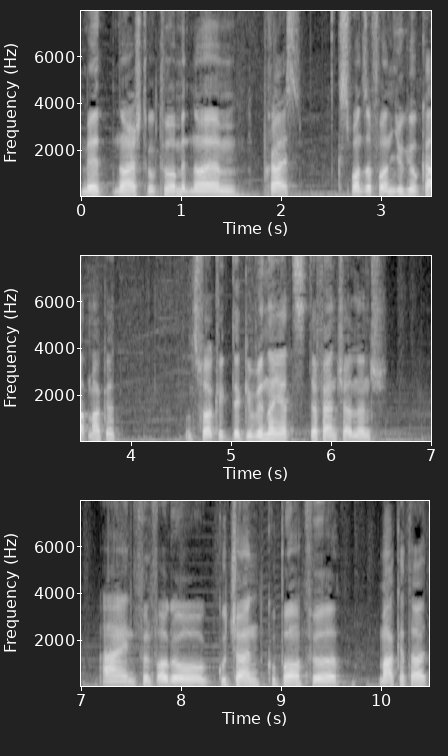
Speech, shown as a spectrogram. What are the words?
Mit neuer Struktur, mit neuem Preis. Gesponsert von Yu-Gi-Oh! Card Market. Und zwar kriegt der Gewinner jetzt der Fan-Challenge ein 5 Euro Gutschein-Coupon für Market halt.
